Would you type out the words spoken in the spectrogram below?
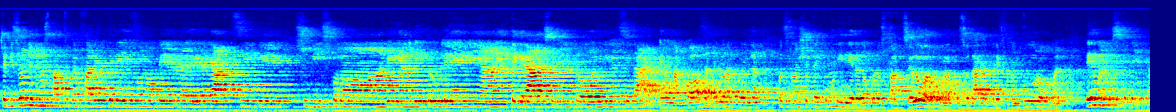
c'è bisogno di uno spazio per fare il telefono per i ragazzi che subiscono, magari hanno dei problemi a integrarsi spazio loro, come lo posso dare al telefono duro, come per una discoteca,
